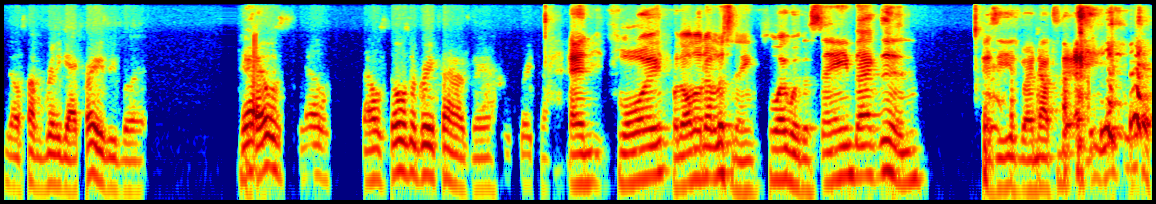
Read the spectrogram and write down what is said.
you know something really got crazy. But yeah, it was you know, that was those were great times, man. Great times. And Floyd, for those that are listening, Floyd was the same back then as he is right now today.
